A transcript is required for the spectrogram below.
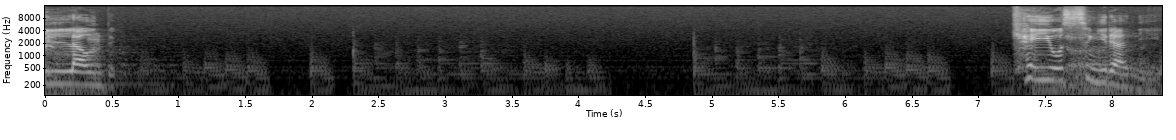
1라운드. KO 승이라니.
